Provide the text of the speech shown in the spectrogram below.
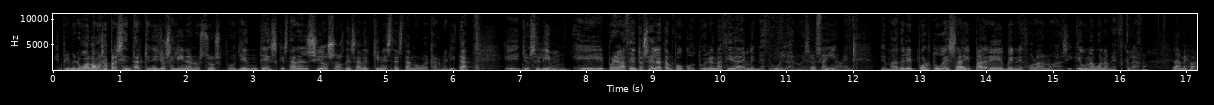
En primer lugar, vamos a presentar quién es Jocelyn a nuestros oyentes que están ansiosos de saber quién es esta nueva Carmelita. Eh, Jocelyn, eh, por el acento se delata un poco. Tú eres nacida en Venezuela, ¿no es así? Exactamente. De madre portuguesa y padre venezolano, así que una buena mezcla. La mejor.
